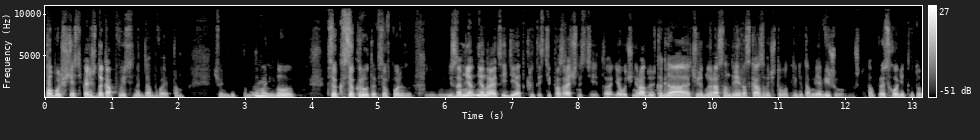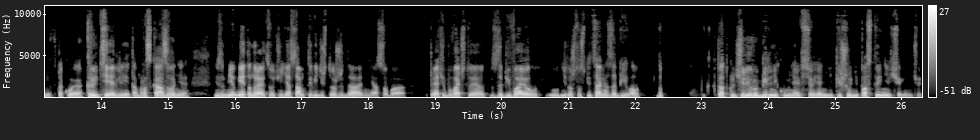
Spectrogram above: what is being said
по большей части. Конечно, докапываюсь иногда, бывает там что-нибудь там. Mm-hmm. Ну, все, все круто, все в пользу. Не знаю, мне, мне нравится идея открытости, прозрачности. Это я очень радуюсь, когда очередной раз Андрей рассказывает, что вот или там я вижу, что там происходит, вот у них такое открытие или там рассказывание. Не знаю, мне, мне это нравится очень. Я сам, ты видишь, тоже, да, не особо прячу. Бывает, что я забиваю, ну, не то, что специально забил, а вот, вот как-то отключили рубильник у меня, и все. Я не пишу ни посты, ничего, ничего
